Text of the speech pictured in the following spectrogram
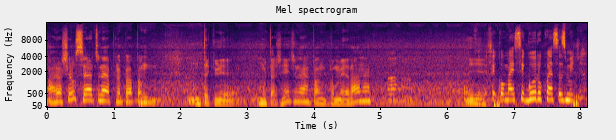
Ah, eu achei o certo, né? Pra, pra, pra não ter que muita gente, né? Pra não aglomerar, né? Uhum. E... Ficou mais seguro com essas medidas?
